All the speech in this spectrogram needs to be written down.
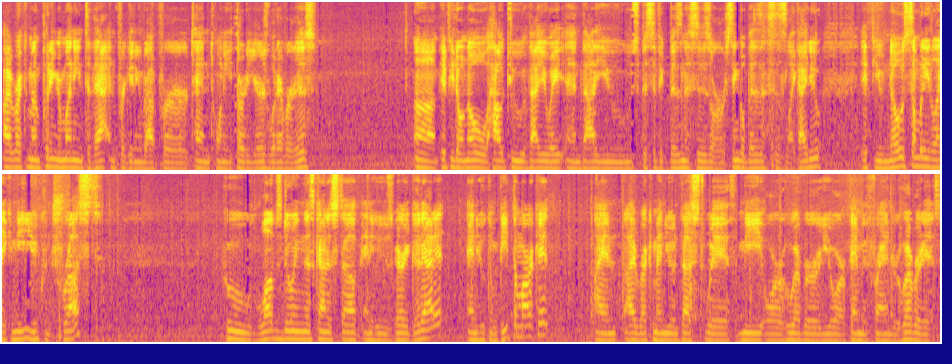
I recommend putting your money into that and forgetting about for 10, 20, 30 years, whatever it is. Um, if you don't know how to evaluate and value specific businesses or single businesses like I do, if you know somebody like me you can trust who loves doing this kind of stuff and who's very good at it and who can beat the market, I, I recommend you invest with me or whoever your family friend or whoever it is.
